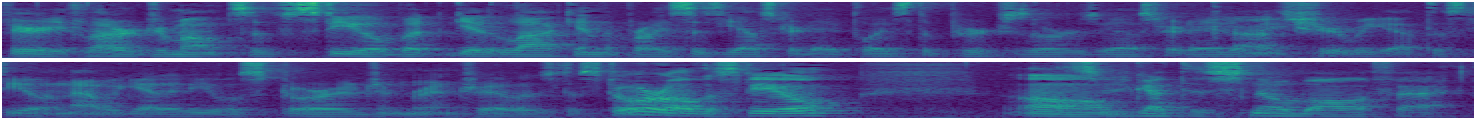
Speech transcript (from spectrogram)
very large amounts of steel, but get lock in the prices yesterday. Place the purchase orders yesterday to make sure we got the steel, and now we got to deal with storage and rent trailers to store all the steel. Um, So you've got this snowball effect.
